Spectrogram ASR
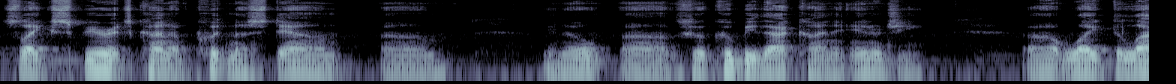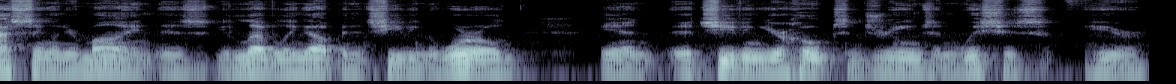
it's like spirits kind of putting us down. Um, you know, uh, so it could be that kind of energy. Uh, like the last thing on your mind is leveling up and achieving the world and achieving your hopes and dreams and wishes here.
